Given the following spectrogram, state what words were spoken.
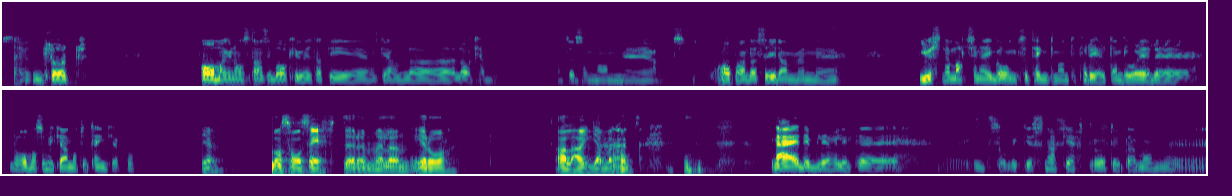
Sen klart har man ju någonstans i bakhuvudet att det är ens gamla lagkamrater som man har på andra sidan, men just när matchen är igång så tänker man inte på det, utan då, är det, då har man så mycket annat att tänka på. Ja. Vad sades efter mellan er och alla gamla kompisar? Nej, det blev väl inte, inte så mycket snack efteråt utan man eh,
